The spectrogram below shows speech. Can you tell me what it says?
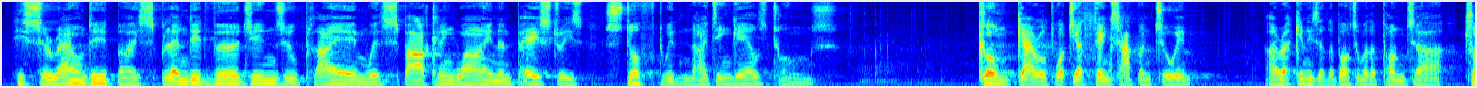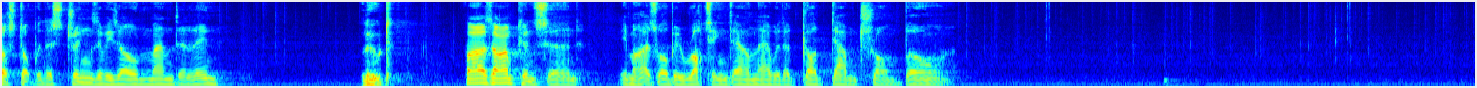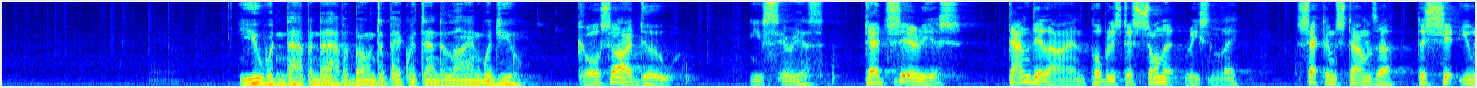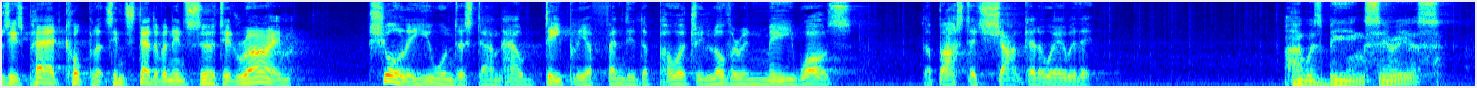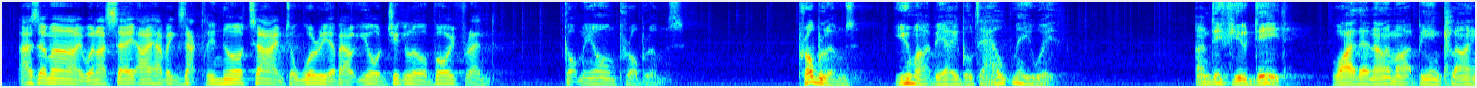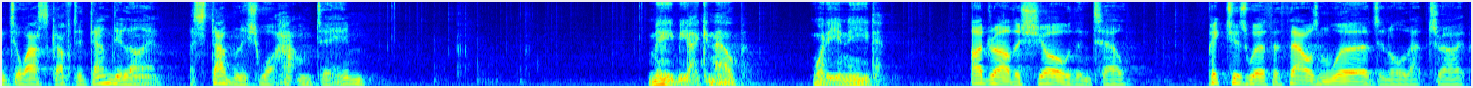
He's surrounded by splendid virgins who ply him with sparkling wine and pastries stuffed with nightingales' tongues. Come, Geralt, what do you think's happened to him? I reckon he's at the bottom of the Pontar, trussed up with the strings of his own mandolin. Loot. Far as I'm concerned, he might as well be rotting down there with a goddamn trombone. You wouldn't happen to have a bone to pick with Dandelion, would you? Course I do. You serious? Dead serious. Dandelion published a sonnet recently. Second stanza, the shit uses paired couplets instead of an inserted rhyme. Surely you understand how deeply offended the poetry lover in me was. The bastard shan't get away with it. I was being serious. As am I when I say I have exactly no time to worry about your gigolo boyfriend. Got me own problems. Problems you might be able to help me with. And if you did, why then I might be inclined to ask after Dandelion, establish what happened to him. Maybe I can help. What do you need? I'd rather show than tell. Picture's worth a thousand words and all that tripe.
